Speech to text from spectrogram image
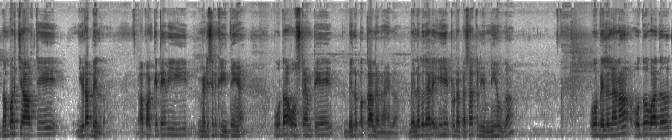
ਨੰਬਰ 4 'ਤੇ ਜਿਹੜਾ ਬਿੱਲ, ਆਪਾਂ ਕਿਤੇ ਵੀ ਮੈਡੀਸਿਨ ਖਰੀਦਦੇ ਆ ਉਹਦਾ ਉਸ ਟਾਈਮ ਤੇ ਬਿੱਲ ਪੱਕਾ ਲੈਣਾ ਹੈਗਾ। ਬਿੱਲ ਬਗੈਰ ਇਹ ਤੁਹਾਡਾ ਪੈਸਾ ਕਲੇਮ ਨਹੀਂ ਹੋਊਗਾ। ਉਹ ਬਿੱਲ ਲੈਣਾ ਉਸ ਤੋਂ ਬਾਅਦ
